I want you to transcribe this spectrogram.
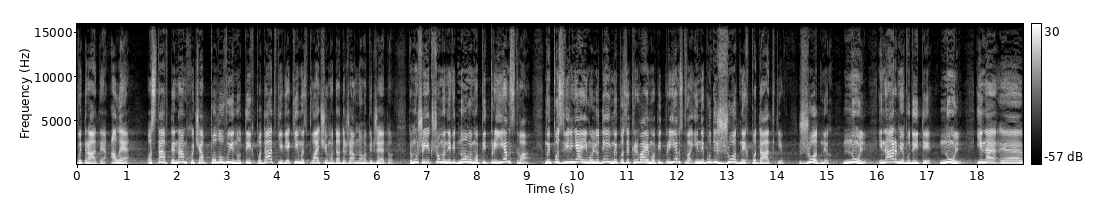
витрати. Але оставте нам хоча б половину тих податків, які ми сплачуємо до державного бюджету. Тому що якщо ми не відновимо підприємства, ми позвільняємо людей, ми позакриваємо підприємства і не буде жодних податків. Жодних нуль. І на армію буде йти нуль. І на е,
